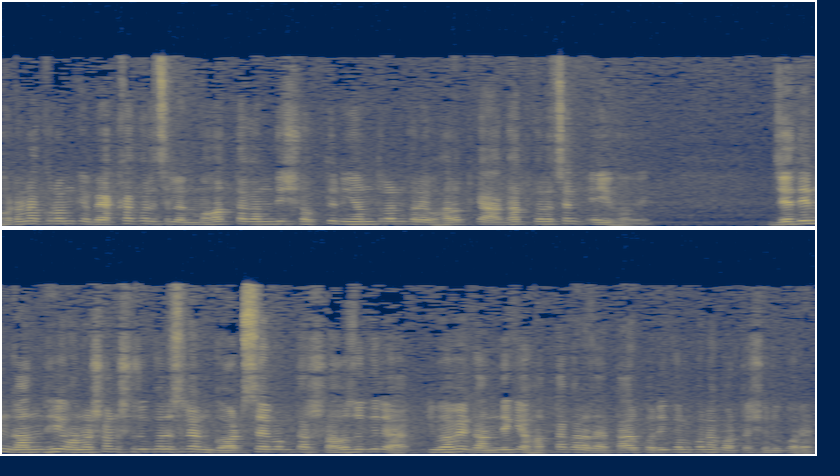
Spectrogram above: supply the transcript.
ঘটনাক্রমকে ব্যাখ্যা করেছিলেন, মহাত্মা গান্ধী শক্তি নিয়ন্ত্রণ করে ভারতকে আঘাত করেছেন এইভাবে। যেদিন গান্ধী অনশন শুরু করেছিলেন, গডসে এবং তার সহযোগীরা কীভাবে গান্ধীকে হত্যা করা যায় তার পরিকল্পনা করতে শুরু করেন।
